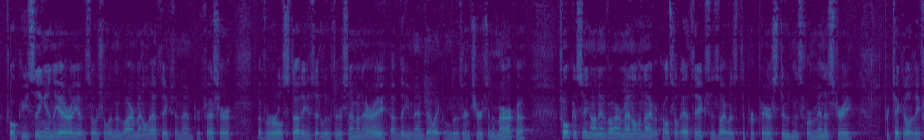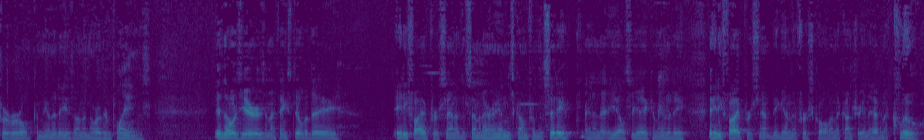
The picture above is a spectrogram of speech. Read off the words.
focusing in the area of social and environmental ethics, and then professor of rural studies at Luther Seminary of the Evangelical Lutheran Church in America focusing on environmental and agricultural ethics as I was to prepare students for ministry, particularly for rural communities on the northern plains. In those years, and I think still today, 85% of the seminarians come from the city, and in the ELCA community, 85% begin their first call in the country and they haven't a clue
